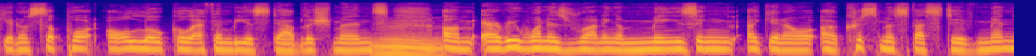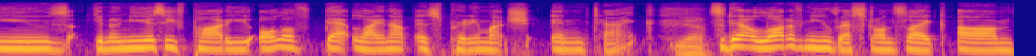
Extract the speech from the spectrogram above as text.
you know support all local F and B establishments. Mm. Um, everyone is running amazing, uh, you know, uh, Christmas festive menus. You know, New Year's Eve party. All of that lineup is pretty much intact. Yeah. So there are a lot of new restaurants like um,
